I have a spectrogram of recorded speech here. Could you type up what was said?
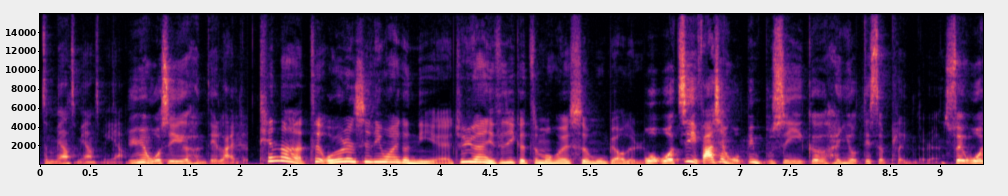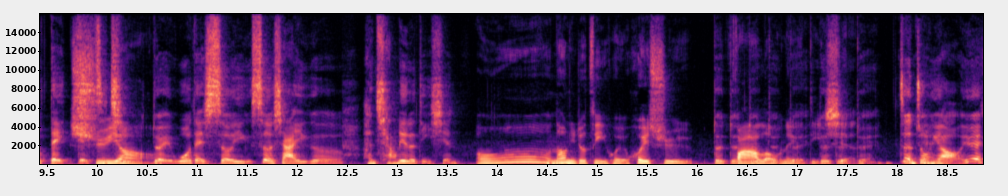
怎么样怎么样怎么样。因为我是一个很 d a y l i g h t 的，天哪，这我又认识另外一个你，哎，就原来你是一个这么会设目标的人，我我自己发现我并不是一个很有 discipline 的人，所以我得给自己需要，对我得设一设下一个很强烈的底线。哦，然后你就自己会会去对对 follow 那个底线对对，这很重要，因为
